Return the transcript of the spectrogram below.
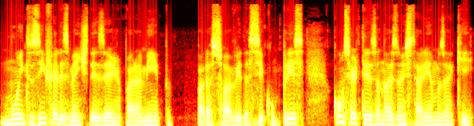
muitos infelizmente desejam para mim, para a sua vida se cumprisse, com certeza nós não estaríamos aqui.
